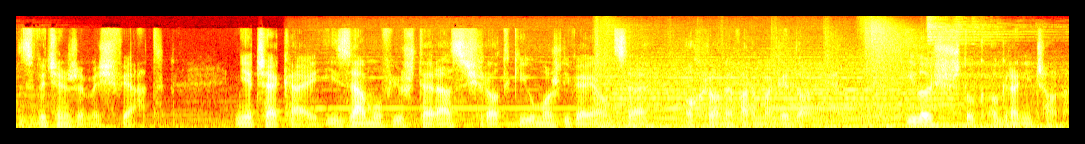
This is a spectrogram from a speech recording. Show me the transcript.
zwyciężymy świat. Nie czekaj i zamów już teraz środki umożliwiające ochronę w Armagedonie. Ilość sztuk ograniczona.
